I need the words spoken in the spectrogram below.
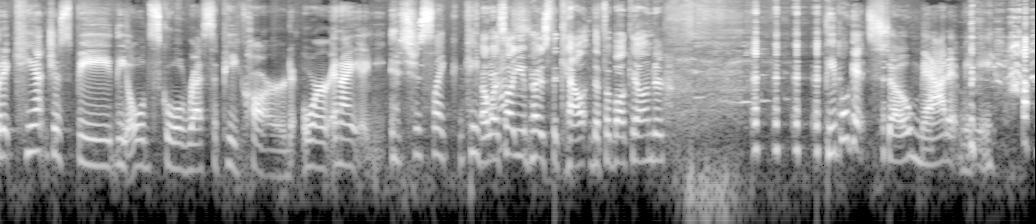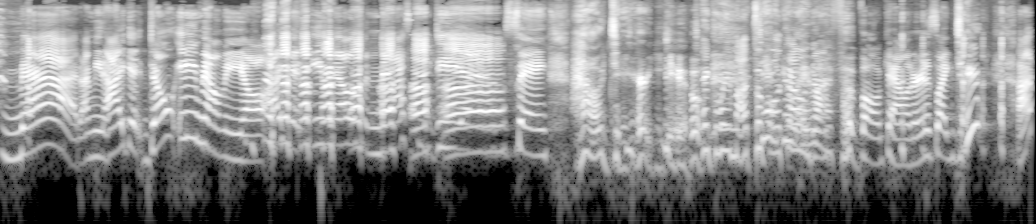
But it can't just be the old school recipe card, or and I. It's just like okay. oh, I saw you post the cal- the football calendar. People get so mad at me. mad. I mean, I get, don't email me, y'all. I get emails and nasty DMs saying, how dare you? Take away my football Take away calendar." my football calendar. And it's like, dude, I'm not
